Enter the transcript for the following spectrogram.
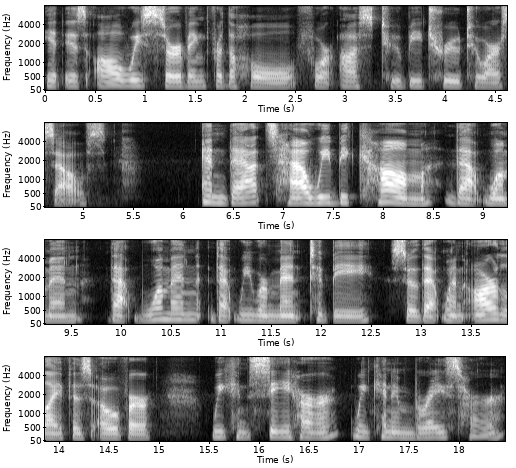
It is always serving for the whole, for us to be true to ourselves. And that's how we become that woman that woman that we were meant to be, so that when our life is over, we can see her, we can embrace her,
